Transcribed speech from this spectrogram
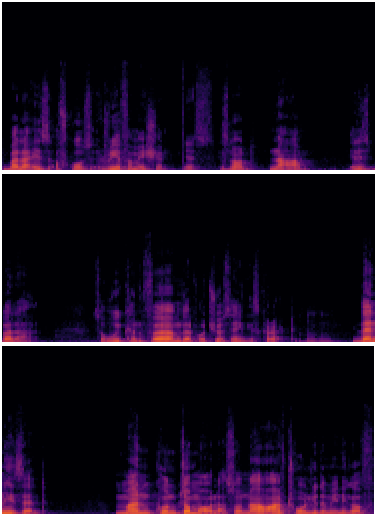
Bala is of course a reaffirmation. Yes. It's not na'am. It is bala. So we confirm that what you're saying is correct. Mm-hmm. Then he said, Man kuntu mawla. So now I've told you the meaning of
